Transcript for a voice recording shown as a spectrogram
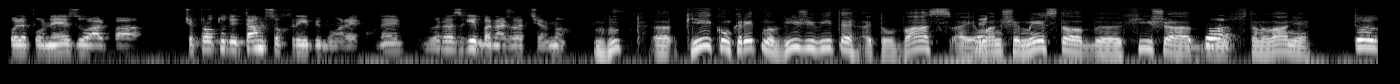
Peloponezu, ali pa čeprav tudi tam so hribi, bom rekel. Razgibana Grčija. No. Uh -huh. uh, kje konkretno vi živite? Je to vas, je manjše mesto, uh, hiša, to, stanovanje? To,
